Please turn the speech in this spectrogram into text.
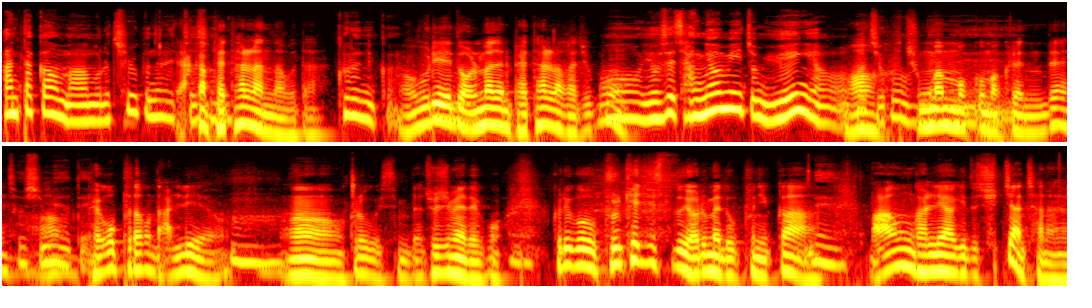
안타까운 마음으로 출근을 했죠. 약간. 배탈 났나 보다. 그러니까. 어, 우리 애도 얼마 전에 배탈 나가지고. 어, 요새 장염이 좀 유행이어가지고. 어, 죽만 네. 먹고 막 그랬는데 조심해야 아, 돼요. 배고프다고 난리예요. 음. 어, 그러고 있습니다. 조심해야 되고. 그리고 불쾌지수도 여름에 높으니까 네. 마음 관리하기도 쉽지 않잖아요.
